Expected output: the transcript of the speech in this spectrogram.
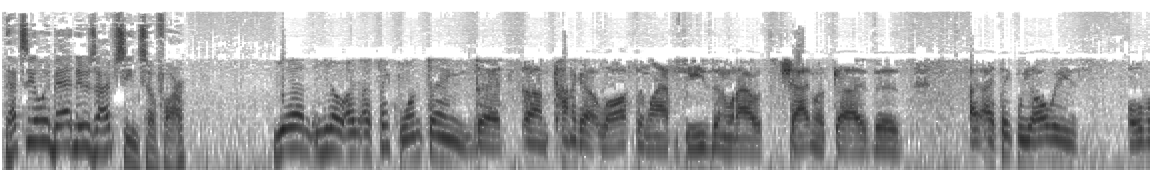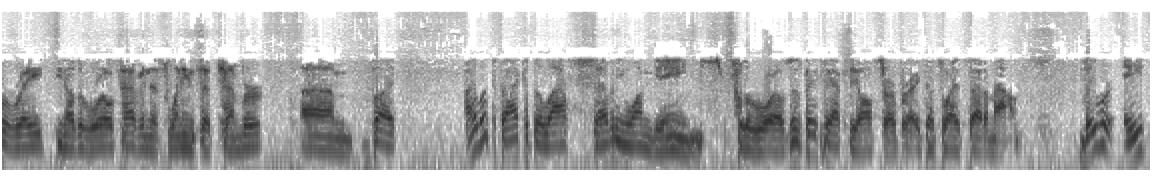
that's the only bad news I've seen so far. Yeah, you know, I, I think one thing that um, kind of got lost in last season when I was chatting with guys is I, I think we always overrate, you know, the Royals having this winning September. Um, but I looked back at the last 71 games for the Royals. It was basically after the All Star break. That's why it's that amount. They were eighth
